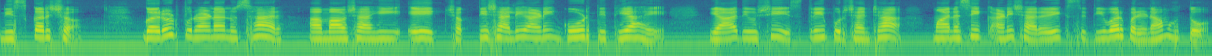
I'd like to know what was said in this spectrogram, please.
निष्कर्ष. गरुड पुराणानुसार अमावशा ही एक शक्तिशाली आणि गूढ तिथी आहे. या दिवशी स्त्री पुरुषांच्या मानसिक आणि शारीरिक स्थितीवर परिणाम होतो.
